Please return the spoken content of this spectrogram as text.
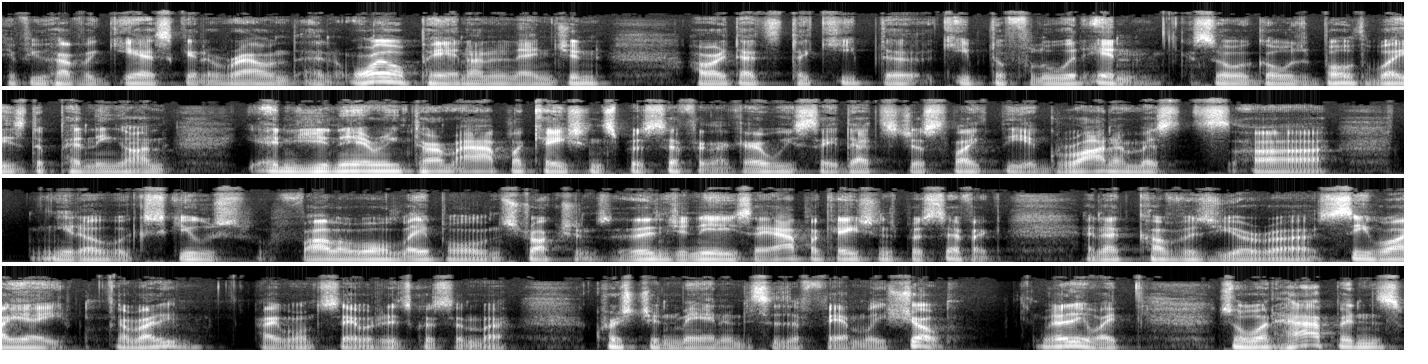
If you have a gasket around an oil pan on an engine, all right, that's to keep the keep the fluid in. So it goes both ways depending on engineering term application specific. Like I always say, that's just like the agronomist's uh, you know, excuse, follow all label instructions. An engineer, you say application specific, and that covers your uh, CYA. All righty? I won't say what it is because I'm a Christian man and this is a family show. But anyway, so what happens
